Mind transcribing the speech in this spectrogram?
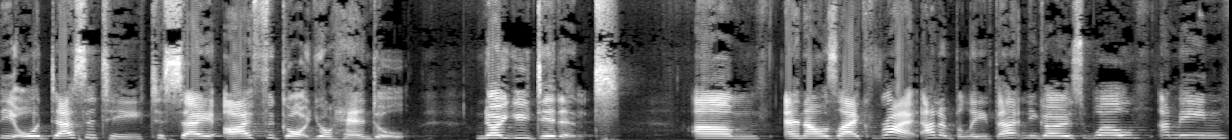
the audacity to say, I forgot your handle. No, you didn't. Um, and I was like, right, I don't believe that. And he goes, well, I mean,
